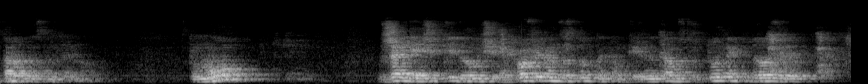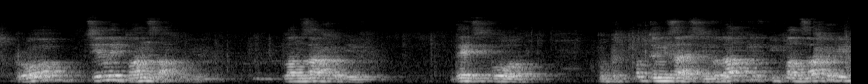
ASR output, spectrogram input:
Староконстантином. Тому вже є чіткі доручення профільним заступникам, керівникам структурних підрозділів про цілий план заходів. План заходів десь по оптимізації видатків і план заходів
